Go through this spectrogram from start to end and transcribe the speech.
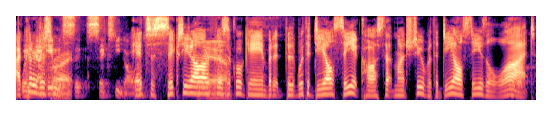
I could have just. game Right. is sixty dollars. It's a sixty dollar Yeah. physical game, but it, the, with the DLC, it costs that much too. But the DLC is a lot.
